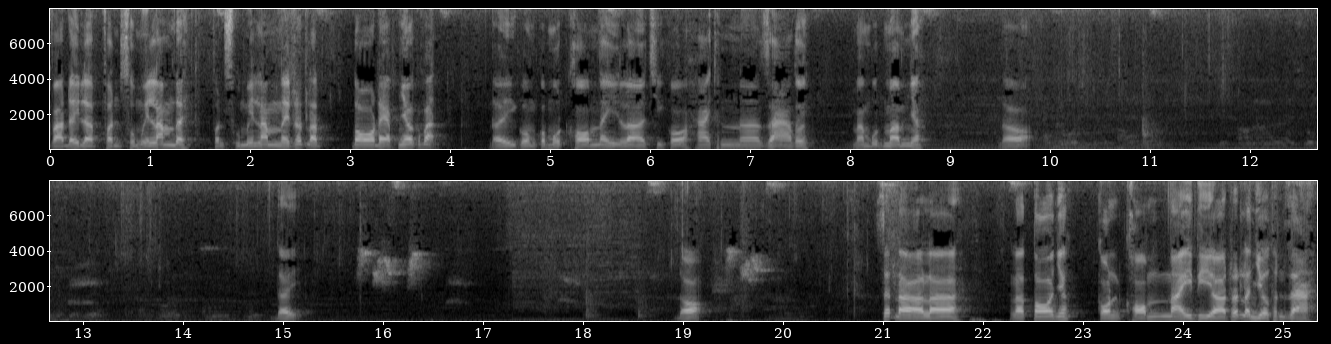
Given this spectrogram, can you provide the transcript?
và đây là phần số 15 đây. Phần số 15 này rất là to đẹp nha các bạn. Đấy gồm có một khóm này là chỉ có hai thân à, già thôi và một mầm nhá. Đó. Đấy. Đó. Rất là là là to nhé còn khóm này thì à, rất là nhiều thân già.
